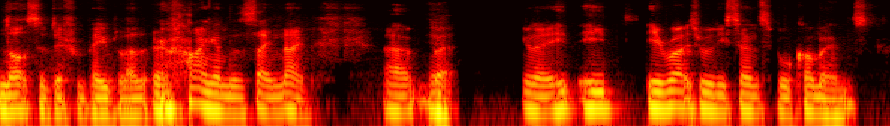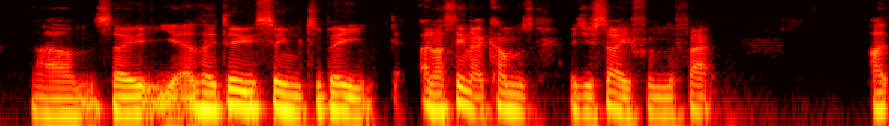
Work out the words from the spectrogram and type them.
lots of different people are replying under the same name. Uh, yeah. But you know, he, he, he writes really sensible comments. Um, so yeah, they do seem to be, and I think that comes, as you say, from the fact I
